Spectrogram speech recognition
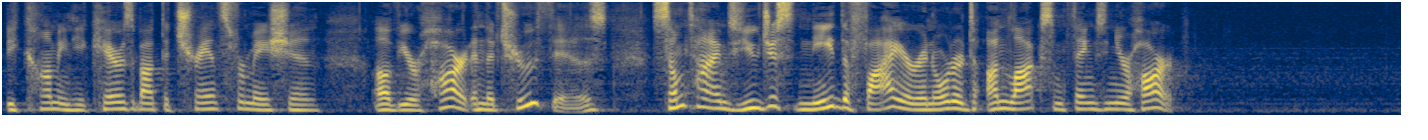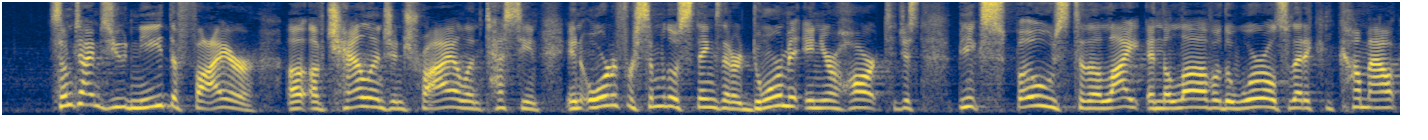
becoming. He cares about the transformation of your heart. And the truth is, sometimes you just need the fire in order to unlock some things in your heart. Sometimes you need the fire of challenge and trial and testing in order for some of those things that are dormant in your heart to just be exposed to the light and the love of the world so that it can come out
